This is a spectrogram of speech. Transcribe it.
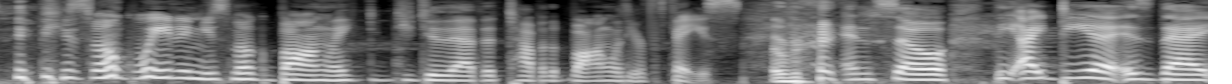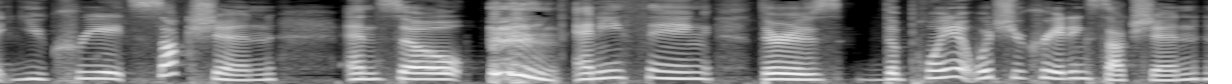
if you smoke weed and you smoke a bong, like you do that at the top of the bong with your face. right. And so the idea is that you create suction. And so anything, there's the point at which you're creating suction.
